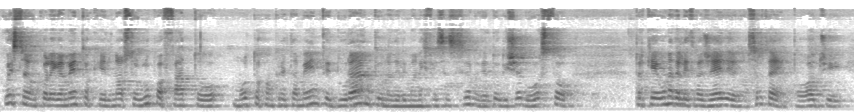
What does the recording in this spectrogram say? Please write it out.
Questo è un collegamento che il nostro gruppo ha fatto molto concretamente durante una delle manifestazioni del 12 agosto, perché è una delle tragedie del nostro tempo. Oggi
